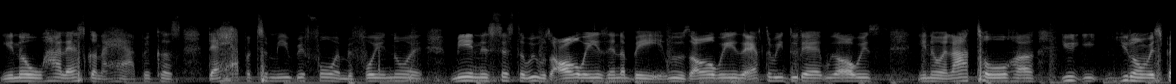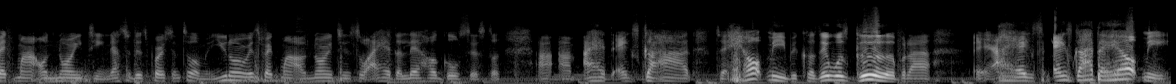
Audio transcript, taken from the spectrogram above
you know how that's going to happen, because that happened to me before, and before you know it, me and this sister, we was always in the bed, we was always, after we do that, we always, you know, and I told her, you, you, you don't respect my anointing, that's what this person told me, you don't respect my anointing, so I had to let her go, sister, I, I, I had to ask God to help me, because it was good, but I I asked, asked God to help me.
